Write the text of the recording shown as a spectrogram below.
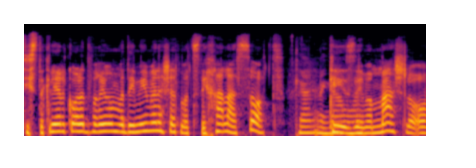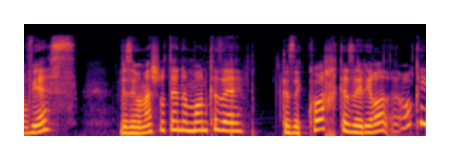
תסתכלי על כל הדברים המדהימים האלה שאת מצליחה לעשות. כן, לגמרי. כי זה ממש לא obvious, וזה ממש נותן המון כזה כזה כוח כזה לראות, אוקיי,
